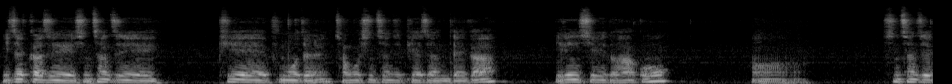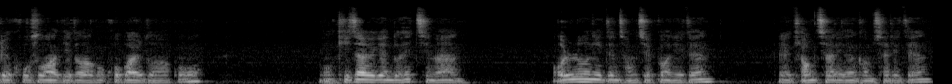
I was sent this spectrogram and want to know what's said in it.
이제까지 신천지 피해 부모들, 전국 신천지 피해자 연대가 1인 시위도 하고, 어, 신천지를 고소하기도 하고, 고발도 하고, 뭐 기자회견도 했지만, 언론이든 정치권이든, 경찰이든 검찰이든,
